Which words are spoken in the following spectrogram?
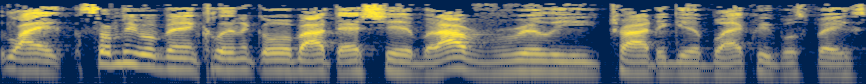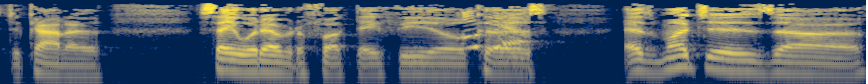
like some people been clinical about that shit, but I've really tried to give black people space to kind of say whatever the fuck they feel. Oh, yeah. Cause as much as, uh,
